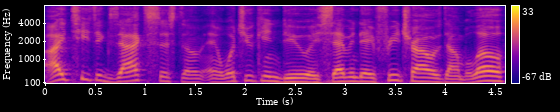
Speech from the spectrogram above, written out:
I teach exact system, and what you can do. A seven-day free trial is down below.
